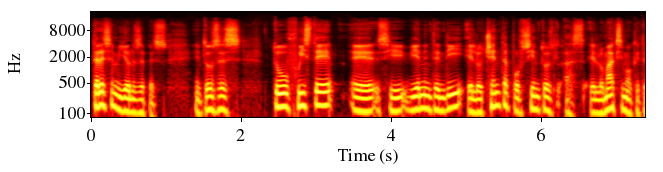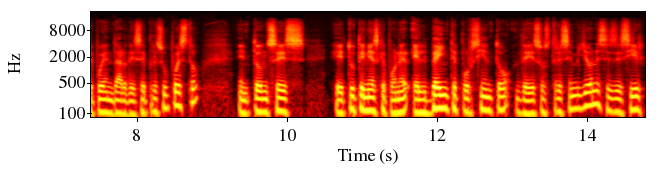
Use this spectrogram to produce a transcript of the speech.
13 millones de pesos. Entonces, tú fuiste, eh, si bien entendí, el 80% es lo máximo que te pueden dar de ese presupuesto. Entonces, eh, tú tenías que poner el 20% de esos 13 millones, es decir,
